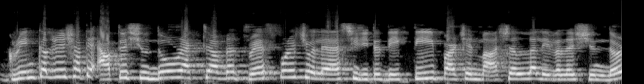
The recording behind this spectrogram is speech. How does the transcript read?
গ্রিন কালারের সাথে এত সুন্দর একটা আমরা ড্রেস পরে চলে আসছি, যেটা দেখতেই পারছেন মাসাল্লাহ লেভেলের সুন্দর।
